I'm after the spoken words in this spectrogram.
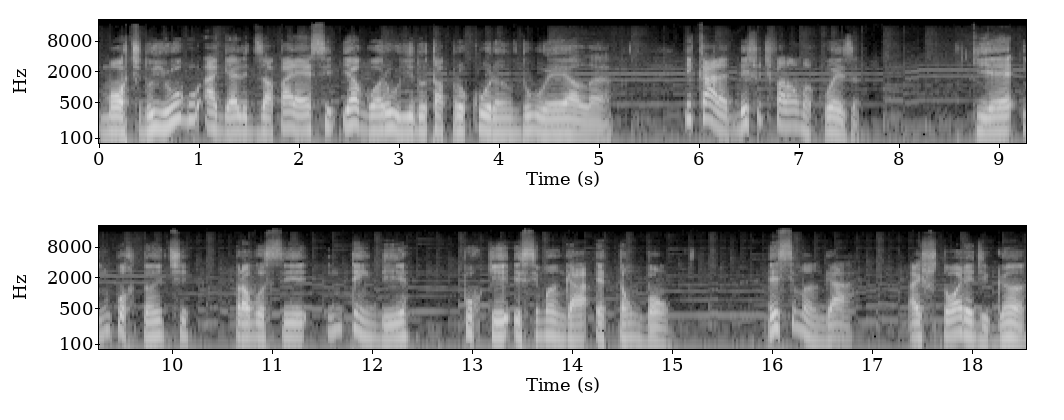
morte do Yugo, a Gelly desaparece e agora o Ido está procurando ela. E cara, deixa eu te falar uma coisa que é importante para você entender por que esse mangá é tão bom. Esse mangá, a história de Gun,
